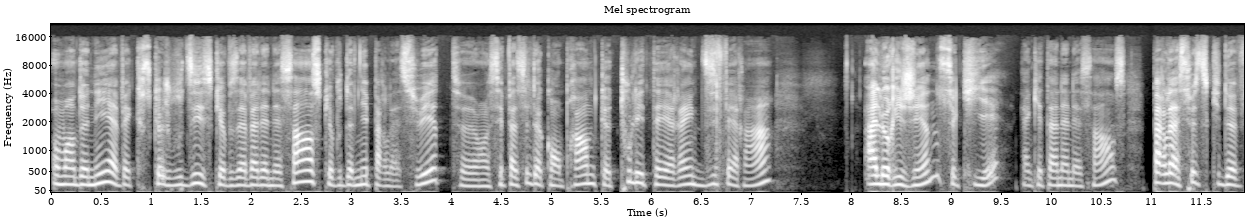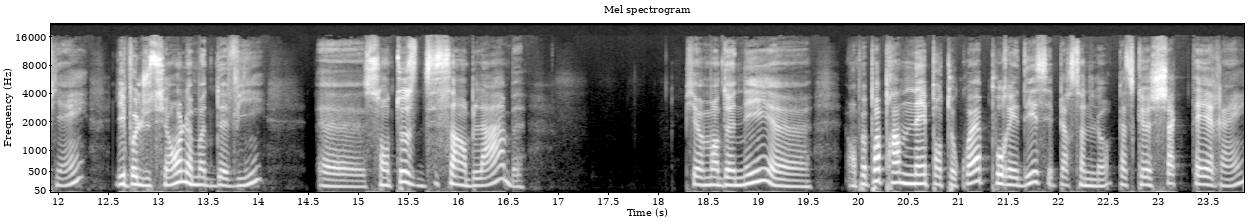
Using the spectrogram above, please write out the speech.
moment, donné, avec ce que je vous dis, ce que vous avez à la naissance, ce que vous devenez par la suite, euh, c'est facile de comprendre que tous les terrains différents, à l'origine, ce qui est, quand il est à la naissance, par la suite, ce qui devient, l'évolution, le mode de vie, euh, sont tous dissemblables. Puis à un moment donné, euh, on ne peut pas prendre n'importe quoi pour aider ces personnes-là, parce que chaque terrain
